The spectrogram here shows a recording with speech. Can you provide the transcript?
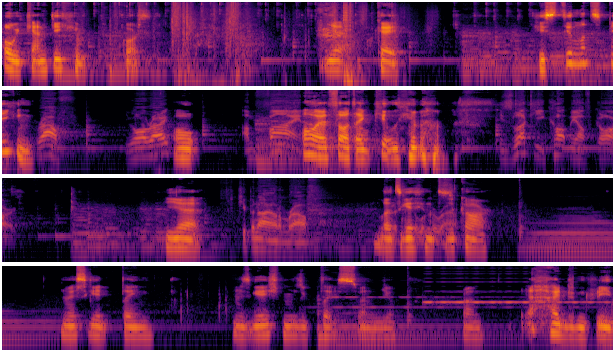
Oh, we can't kick him, of course. Yeah. Okay. He's still not speaking. Ralph, you all right? Oh. I'm fine. Oh, I thought I killed him. He's lucky he caught me off guard. yeah. Keep an eye on him, Ralph. Let's Let's get look into the car. Investigate playing. Investigation music plays when you run. Yeah, I didn't read.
